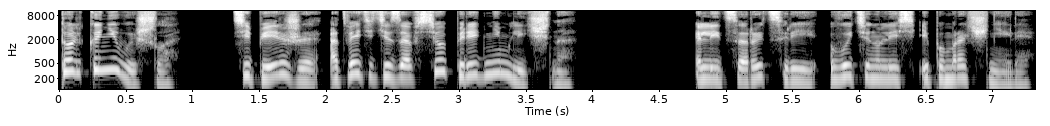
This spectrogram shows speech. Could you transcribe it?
Только не вышло. Теперь же ответите за все перед ним лично. Лица рыцарей вытянулись и помрачнели.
